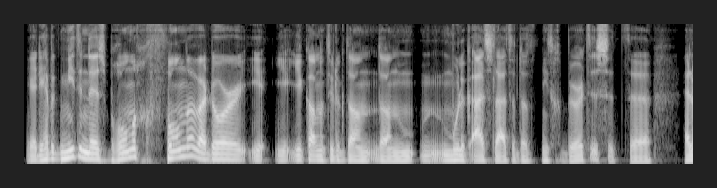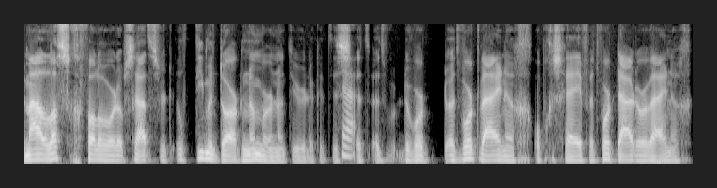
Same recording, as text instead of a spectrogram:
Ja, die heb ik niet in deze bronnen gevonden, waardoor je, je, je kan natuurlijk dan, dan moeilijk uitsluiten dat het niet gebeurd is. Het, uh, helemaal lastig gevallen worden op straat is een soort ultieme dark number natuurlijk. Het, is, het, het, er wordt, het wordt weinig opgeschreven, het wordt daardoor weinig,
